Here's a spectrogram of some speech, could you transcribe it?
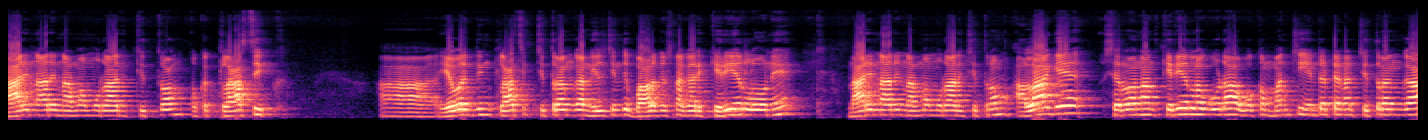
నారి నారి నర్మమురారి చిత్రం ఒక క్లాసిక్. ఎవర్గ్రీన్ క్లాసిక్ చిత్రంగా నిలిచింది బాలకృష్ణ గారి కెరియర్లోనే నారి నారి నర్మమురారి చిత్రం. అలాగే శర్వానంద్ కెరియర్లో కూడా ఒక మంచి ఎంటర్టైనర్ చిత్రంగా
